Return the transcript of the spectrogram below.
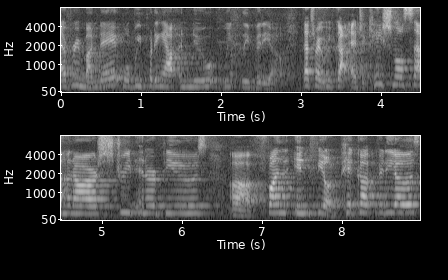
Every Monday, we'll be putting out a new weekly video. That's right, we've got educational seminars, street interviews, uh, fun in-field pickup videos,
